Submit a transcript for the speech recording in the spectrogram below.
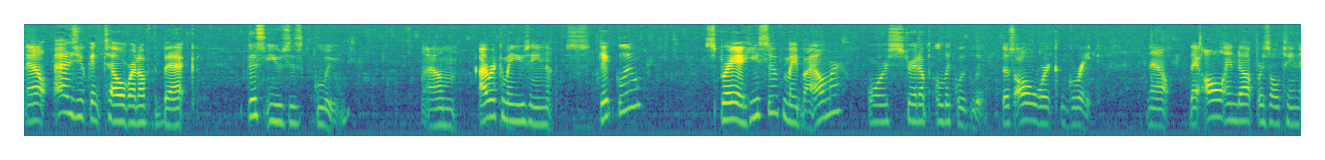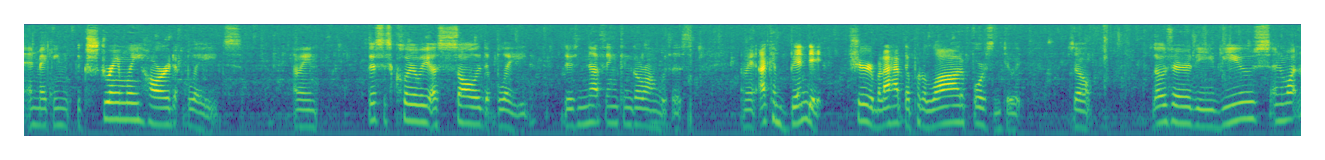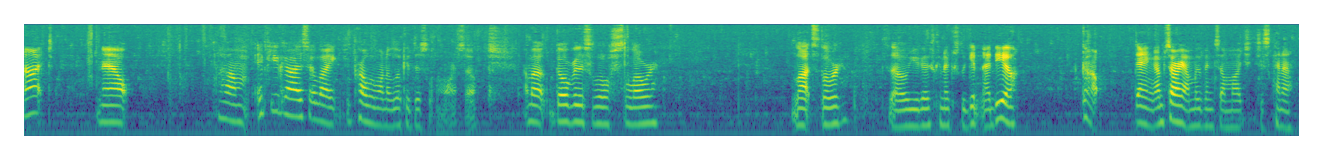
Now, as you can tell right off the back, this uses glue. Um, I recommend using stick glue, spray adhesive made by Elmer, or straight up liquid glue. Those all work great. Now, they all end up resulting in making extremely hard blades. I mean, this is clearly a solid blade. There's nothing can go wrong with this. I mean, I can bend it, sure, but I have to put a lot of force into it. So, those are the views and whatnot. Now, um, if you guys are like, you probably want to look at this a little more, so I'm going to go over this a little slower. A lot slower, so you guys can actually get an idea. God, dang, I'm sorry I'm moving so much. Just kind of,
